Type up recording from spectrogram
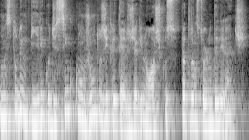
Um estudo empírico de cinco conjuntos de critérios diagnósticos para transtorno delirante.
